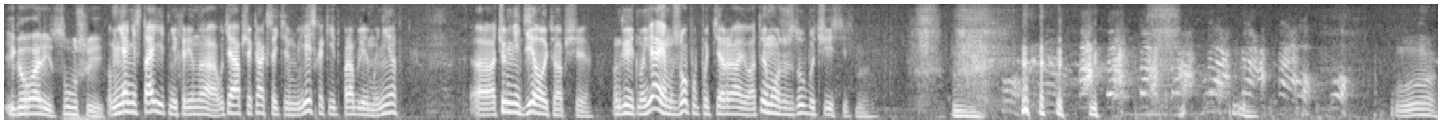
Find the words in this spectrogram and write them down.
и говорит, слушай, У меня не стоит ни хрена. У тебя вообще как с этим? Есть какие-то проблемы? Нет? А, что мне делать вообще? Он говорит, ну я им жопу потираю, а ты можешь зубы чистить. о,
